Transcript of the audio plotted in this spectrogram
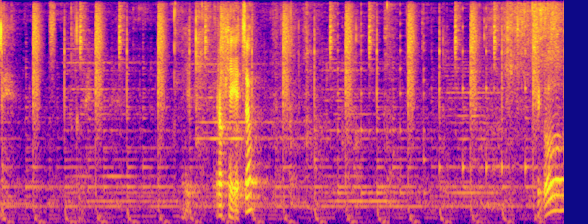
네. 잠깐만요. 이렇게 겠죠? 그리고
